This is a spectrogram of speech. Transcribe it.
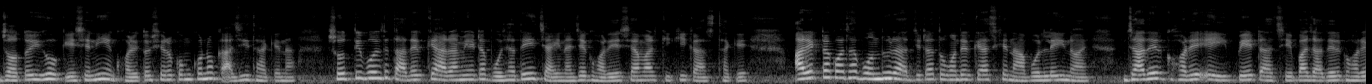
যতই হোক এসে নিয়ে ঘরে তো সেরকম কোনো কাজই থাকে না। সত্যি বলতে তাদেরকে আর আমি এটা বোঝাতেই চাই না যে ঘরে এসে আমার কী কী কাজ থাকে। আরেকটা কথা বন্ধুরা, যেটা তোমাদেরকে আজকে না বললেই নয়, যাদের ঘরে এই পেট আছে বা যাদের ঘরে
